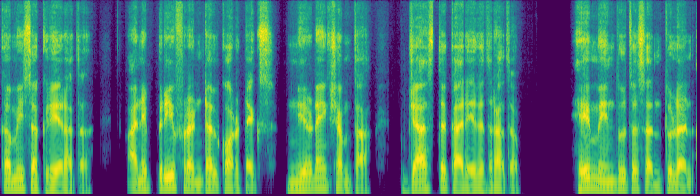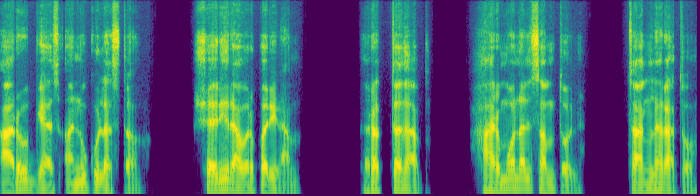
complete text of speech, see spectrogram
कमी सक्रिय राहतं आणि प्रीफ्रंटल कॉर्टेक्स निर्णय क्षमता जास्त कार्यरत राहतं. हे मेंदूचं संतुलन आरोग्यास अनुकूल असतं. शरीरावर परिणाम. रक्तदाब. हार्मोनल समतोल. चांगला राहतो.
